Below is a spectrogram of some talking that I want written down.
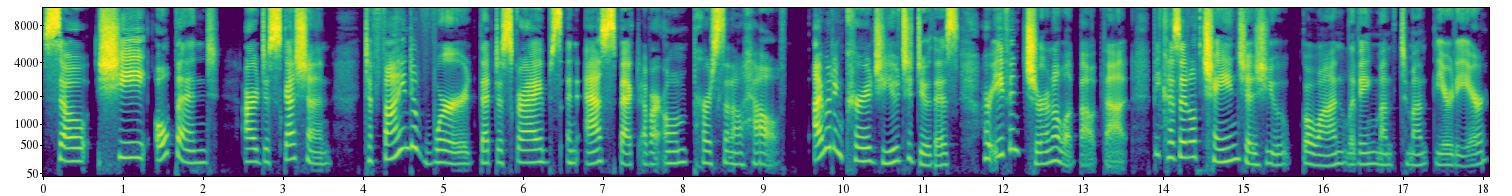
So she opened our discussion to find a word that describes an aspect of our own personal health. I would encourage you to do this or even journal about that because it'll change as you go on living month to month, year to year.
